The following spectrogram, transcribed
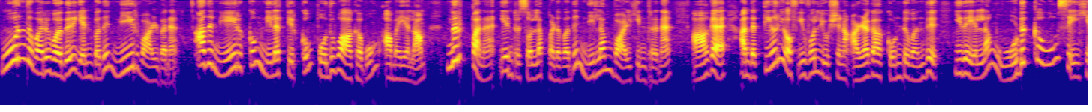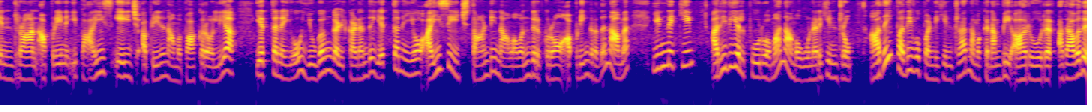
ஊர்ந்து வருவது என்பது நீர் வாழ்வன அது நேருக்கும் நிலத்திற்கும் பொதுவாகவும் அமையலாம். நிற்பன என்று சொல்லப்படுவது நிலம் வாழ்கின்றன. ஆக அந்த தியரி ஆஃப் இவல்யூஷனை அழகாக கொண்டு வந்து இதையெல்லாம் ஒடுக்கவும் செய்கின்றான் அப்படின்னு இப்போ ஐஸ் ஏஜ் அப்படின்னு நாம் பார்க்குறோம் இல்லையா? எத்தனையோ யுகங்கள் கடந்து எத்தனையோ ஐஸ் ஏஜ் தாண்டி நாம் வந்திருக்கிறோம் அப்படிங்கிறத நாம் இன்னைக்கு அறிவியல் பூர்வமாக நாம் உணர்கின்றோம். அதை பதிவு பண்ணுகின்றார் நமக்கு நம்பி ஆரூரர். அதாவது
